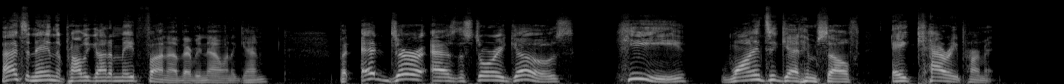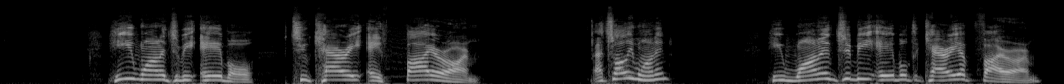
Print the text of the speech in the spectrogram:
That's a name that probably got him made fun of every now and again. But Ed Durr, as the story goes, he wanted to get himself a carry permit. He wanted to be able to carry a firearm. That's all he wanted. He wanted to be able to carry a firearm,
